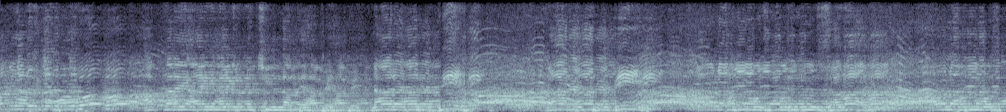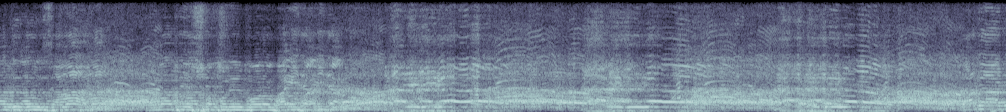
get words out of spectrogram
আপনাদেরকে বলব আপনার এই আইনের জন্য চিল্লাতে হবে। না রে না রে জামান আওলাদে মুজাদ্দিদুল জামান আমাদের সকলের বড় ভাই দাদা দাদা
